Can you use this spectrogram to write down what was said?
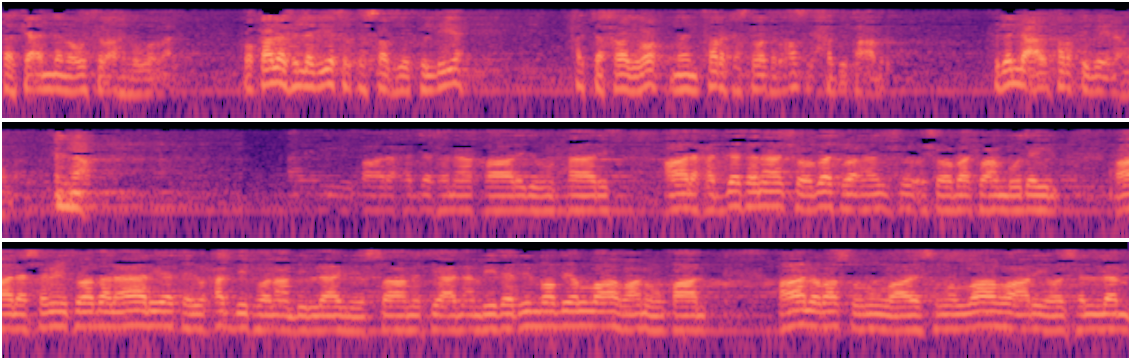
فكأنما وتر أهله وماله. وقال في الذي يترك الصلاة الكلية حتى خرج الوقت من ترك صلاة العصر حبط عمله فدل على الفرق بينهما. نعم. قال حدثنا خالد بن حارث قال حدثنا شعبة عن شعبة عن بديل قال سمعت أبا العالية يحدث عن عبد الله بن الصامت عن أبي ذر رضي الله عنه قال قال رسول الله صلى الله عليه وسلم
